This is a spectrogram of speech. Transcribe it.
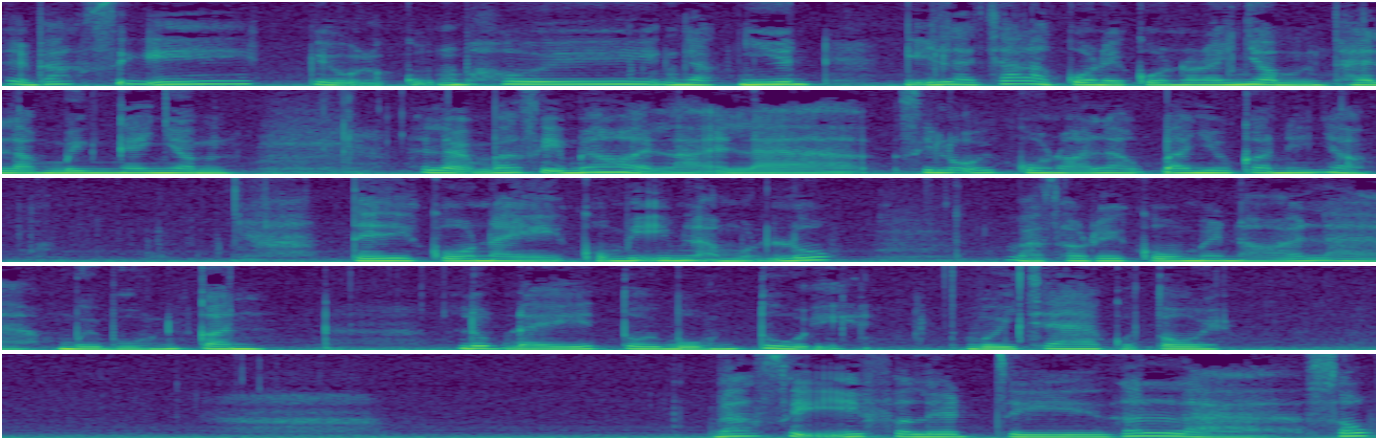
Thì bác sĩ kiểu là cũng hơi ngạc nhiên, nghĩ là chắc là cô này cô nói nhầm hay là mình nghe nhầm. Hay là bác sĩ mới hỏi lại là, xin lỗi, cô nói là bao nhiêu cân ấy nhở? Thế thì cô này cô mới im lặng một lúc và sau đấy cô mới nói là 14 cân. Lúc đấy tôi 4 tuổi với cha của tôi bác sĩ Felici rất là sốc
